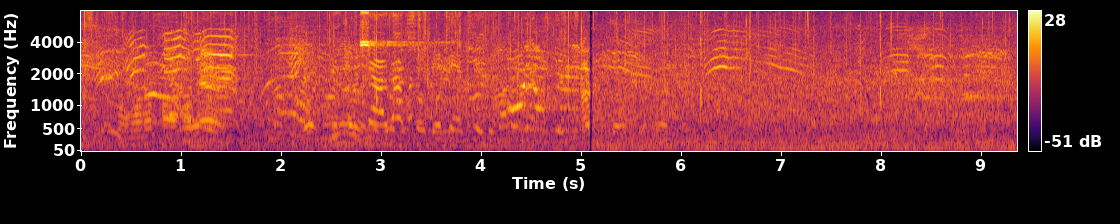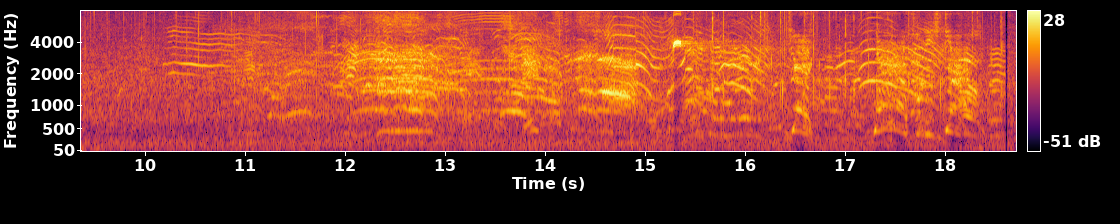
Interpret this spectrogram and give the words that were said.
Jake! Why put us down?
